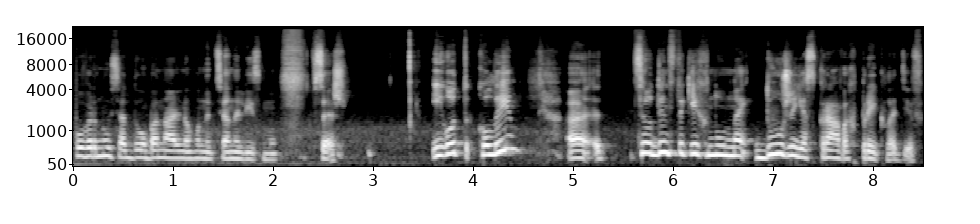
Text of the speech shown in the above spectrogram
повернуся до банального націоналізму. Все ж. І от коли е, це один з таких ну дуже яскравих прикладів.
